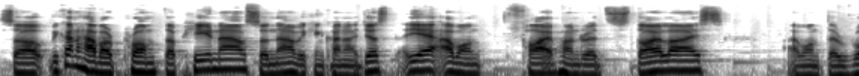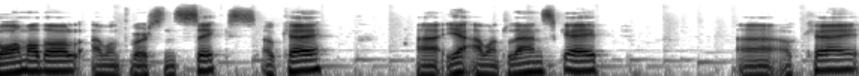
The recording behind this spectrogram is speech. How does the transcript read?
So we kind of have our prompt up here now. So now we can kind of just, yeah, I want 500 stylize. I want the raw model. I want version 6. Okay. Uh, yeah, I want landscape. Uh, okay.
